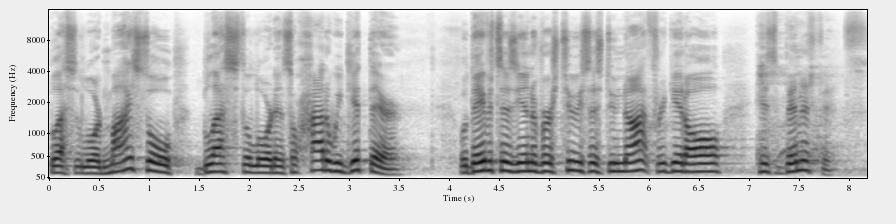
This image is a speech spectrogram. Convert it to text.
bless the Lord. My soul, bless the Lord. And so, how do we get there? Well, David says the end of verse 2, he says, Do not forget all his benefits.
